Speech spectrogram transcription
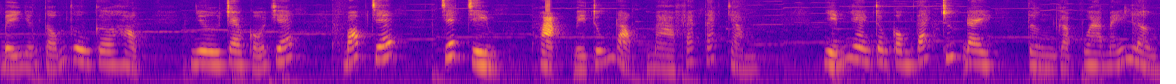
bị những tổn thương cơ học như treo cổ chết, bóp chết chết chìm hoặc bị trúng độc mà phát tác chậm. Nhiễm nhan trong công tác trước đây từng gặp qua mấy lần.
